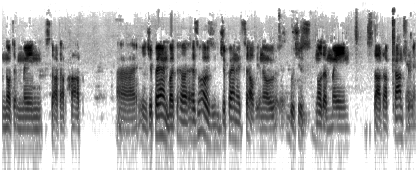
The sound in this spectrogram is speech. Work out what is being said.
not a main startup hub uh, in Japan, but uh, as well as Japan itself, you know, which is not a main startup country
